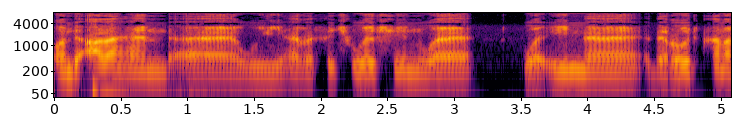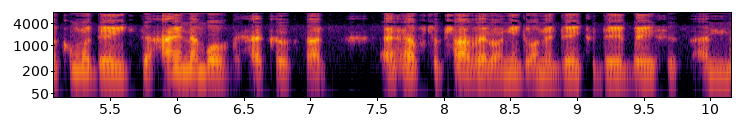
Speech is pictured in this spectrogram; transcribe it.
On the other hand, uh, we have a situation where wherein uh, the road can accommodate the high number of vehicles that uh, have to travel on it on a day-to-day basis, and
